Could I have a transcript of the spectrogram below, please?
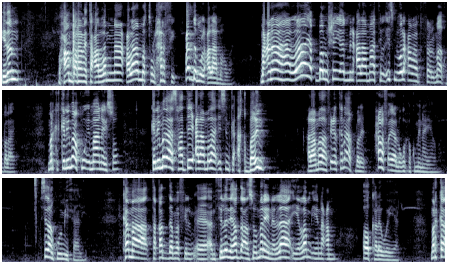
Idan waxaan baranay tacalamnaa calaamat lxarfi cadamu lcalaama waay macnaaha laa yaqbalu shaya min calaamaati lismi wala calaamaat ficl ma aqbalayo. Marka kelimaa ku imaanayso kelimadaas hadday calaamadaha isimka aqbalin calaamadaha ficilkana aqbalin xaraf ayaa lagu xukminaya sidaan kuu mihaaliye kamaa taqadama fi amhiladii hadda aan soo marayna laa iyo lam iyo nacam oo kale weeyaan marka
